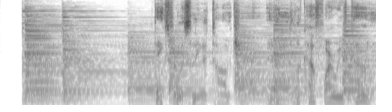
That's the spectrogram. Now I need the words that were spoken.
Thanks for listening to Tom Chat, and look how far we've come.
